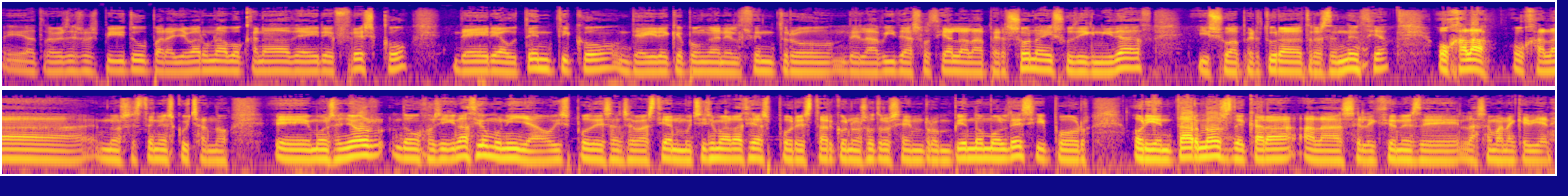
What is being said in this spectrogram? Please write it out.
eh, a través de su espíritu para llevar una bocanada de aire fresco, de aire auténtico, de aire que ponga en el centro de la vida social a la persona y su dignidad y su apertura a la trascendencia. Ojalá, ojalá nos estén escuchando. Eh, Monseñor Don José Ignacio Munilla, obispo de San Sebastián, muchísimas gracias por estar con nosotros en Rompiendo Moldes y por orientarnos de cara a las elecciones de la semana que viene.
